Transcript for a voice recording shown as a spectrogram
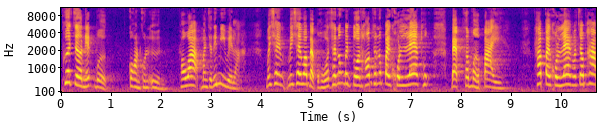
เพื่อเจอ network ก่อนคนอื่น เพราะว่ามันจะได้มีเวลา ไม่ใช่ไม่ใช่ว่าแบบโอ้โหฉันต้องเป็นตัว top ฉันต้องไปคนแรกทุกแบบเสมอไป ถ้าไปคนแรกแล้วเจ้าภาพ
